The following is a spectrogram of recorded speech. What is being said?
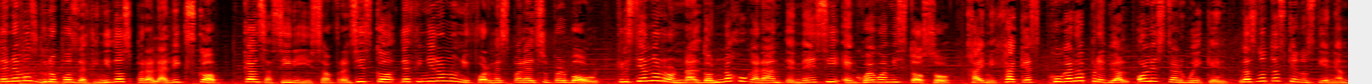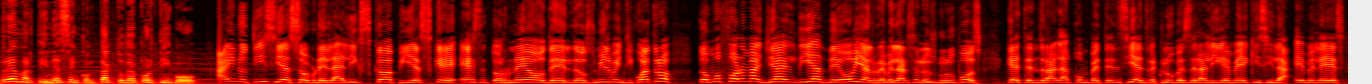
Tenemos grupos definidos para la League's Cup. Kansas City y San Francisco definieron uniformes para el Super Bowl. Cristiano Ronaldo no jugará ante Messi en juego amistoso. Jaime Jaques jugará previo al All-Star Weekend. Las notas que nos tiene Andrea Martínez en Contacto Deportivo. Hay noticias sobre la League's Cup y es que este torneo del 2024 tomó forma ya el día de hoy al revelarse los grupos que tendrá la competencia entre clubes de la Liga MX y la MLS.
